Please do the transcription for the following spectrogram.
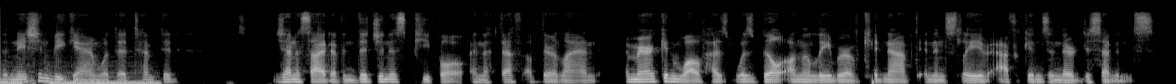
the nation began with the attempted genocide of indigenous people and the theft of their land. American wealth has, was built on the labor of kidnapped and enslaved Africans and their descendants.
